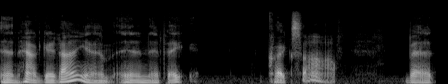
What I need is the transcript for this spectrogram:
and how good I am. And if it clicks off. But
